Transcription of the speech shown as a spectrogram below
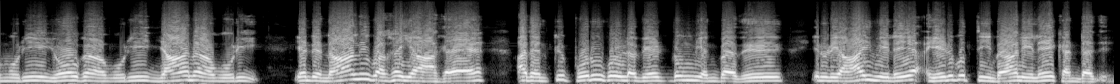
அமுரி யோக அமுரி ஞான அமுரி என்று நாலு வகையாக அதற்கு பொருள் கொள்ள வேண்டும் என்பது என்னுடைய ஆய்விலே எழுபத்தி நாலிலே கண்டது.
